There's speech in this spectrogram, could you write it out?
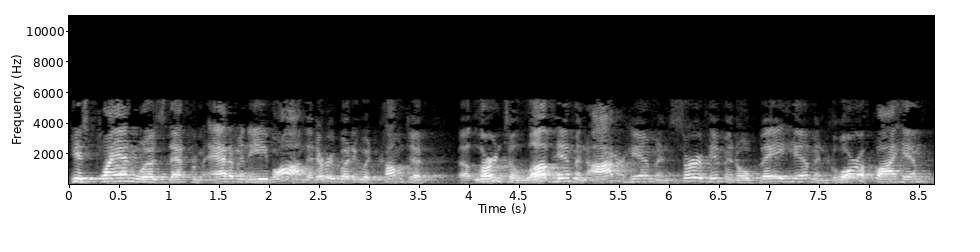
His plan was that from Adam and Eve on, that everybody would come to uh, learn to love Him and honor Him and serve Him and obey Him and glorify Him.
